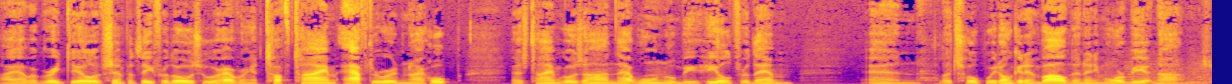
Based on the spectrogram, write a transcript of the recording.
I have a great deal of sympathy for those who are having a tough time afterward, and I hope as time goes on, that wound will be healed for them. And let's hope we don't get involved in any more Vietnams.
